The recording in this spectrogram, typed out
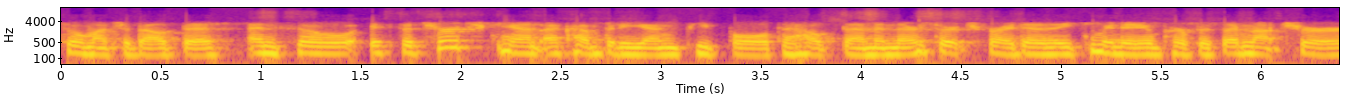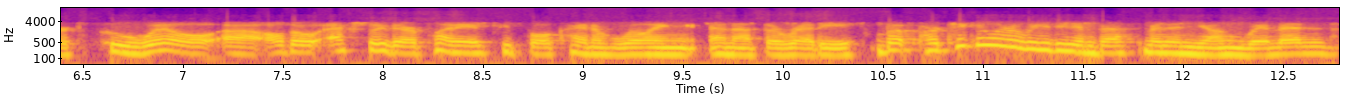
so much about this. And so if the church can't accompany young people to help them in their search for identity, community, and purpose, I'm not sure who will, uh, although actually there are plenty of people kind of willing and at the ready. But particularly the investment in young women,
